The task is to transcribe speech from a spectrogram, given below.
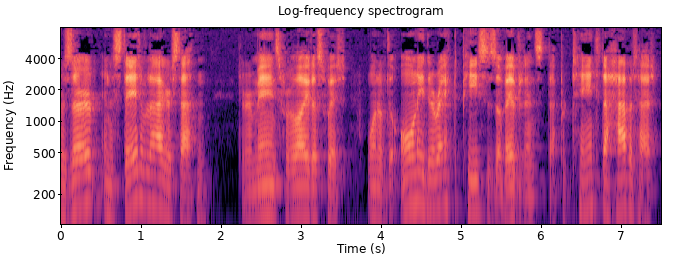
Preserved in a state of Lagerstätten, the remains provide us with one of the only direct pieces of evidence that pertain to the habitat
